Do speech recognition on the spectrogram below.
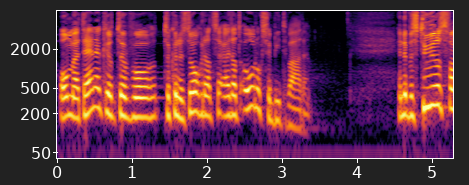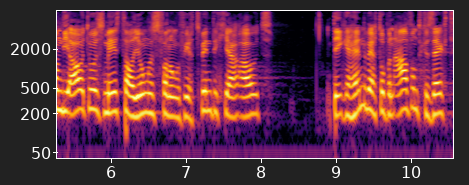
Om uiteindelijk ervoor te kunnen zorgen dat ze uit dat oorlogsgebied waren. En de bestuurders van die auto's, meestal jongens van ongeveer 20 jaar oud, tegen hen werd op een avond gezegd:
